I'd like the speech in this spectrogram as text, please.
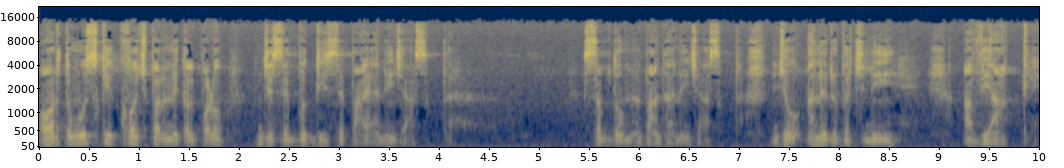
और तुम उसकी खोज पर निकल पड़ो जिसे बुद्धि से पाया नहीं जा सकता, शब्दों में बांधा नहीं जा सकता। जो अनिर्वचनीय है, अव्याक है,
